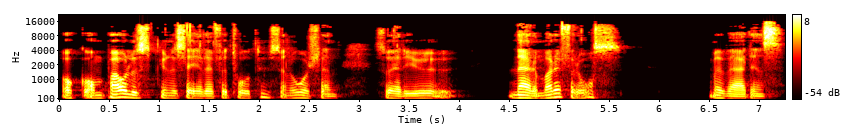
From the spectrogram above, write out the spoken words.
Och om Paulus kunde säga det för 2000 år sedan så är det ju närmare för oss med världens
